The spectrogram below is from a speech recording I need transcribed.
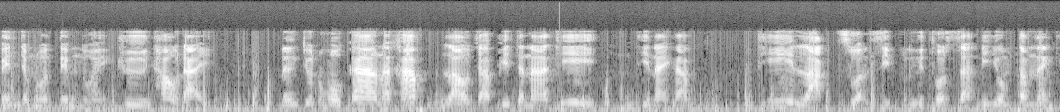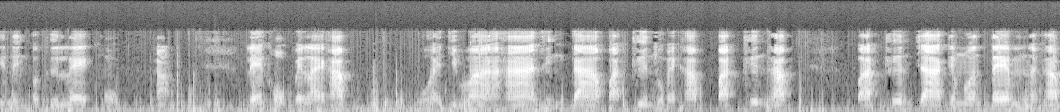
เป็นจำนวนเต็มหน่วยคือเท่าใด 1.69 นะครับ เราจะพิจารณาที่ที่ไหนครับ ที่หลักส่วน 10 หรือทศนิยมตำแหน่งที่ 1 ก็คือเลข 6 ครับ เลข 6 เป็นไรครับครูให้จิ้มว่า 5 ถึง 9 ปัดขึ้นถูกไหมครับ ปัดขึ้นครับ ปัดขึ้นจากจำนวนเต็มนะครับ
